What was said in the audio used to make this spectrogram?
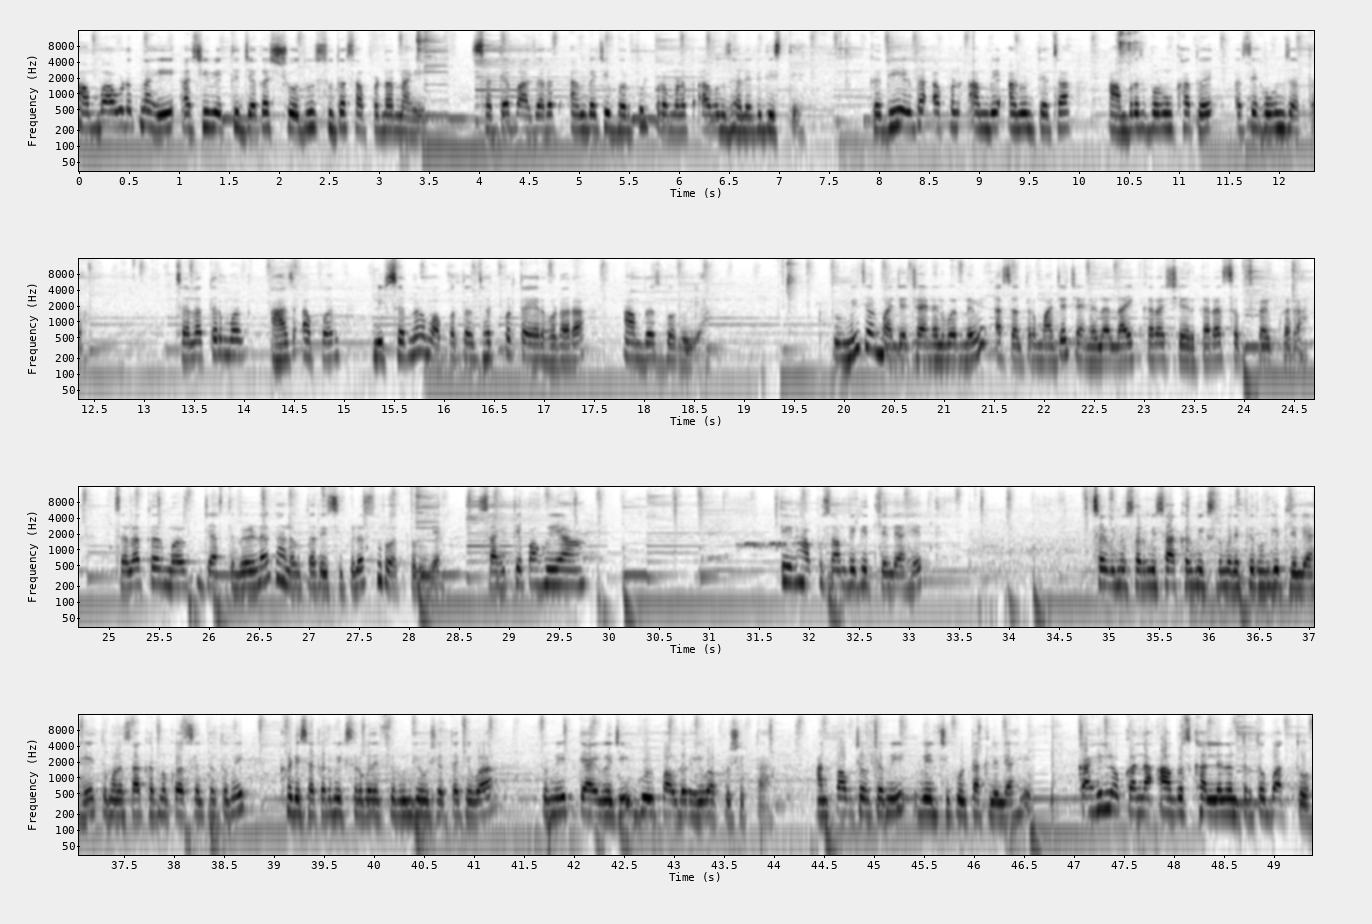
आंबा आवडत नाही अशी व्यक्ती जगात शोधून सुद्धा सापडणार नाही. सध्या बाजारात आंब्याची भरपूर प्रमाणात आवक झालेली दिसते. कधी एकदा आपण आंबे आणून त्याचा आंबरस बनवून खातोय असे होऊन जातं. चला तर मग आज आपण मिक्सर न वापरता झटपट तयार होणारा आमरस बनवूया. तुम्ही जर माझ्या चॅनलवर नवीन असाल तर माझ्या चॅनलला लाईक करा शेअर करा सबस्क्राईब करा. चला तर मग जास्त वेळ न घालवता रेसिपीला सुरुवात करूया. साहित्य पाहूया. तीन हापूस आंबे घेतलेले आहेत. चवीनुसार मी साखर मिक्सरमध्ये फिरून घेतलेली आहे. तुम्हाला साखर नको असेल तर तुम्ही खडी साखर मिक्सरमध्ये फिरून घेऊ शकता किंवा तुम्ही त्याऐवजी गुळ पावडरही वापरू शकता. आणि पाव चमचा मी वेलची पूड टाकलेली आहे. काही लोकांना आमरस खाल्ल्यानंतर तो बाधतो.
